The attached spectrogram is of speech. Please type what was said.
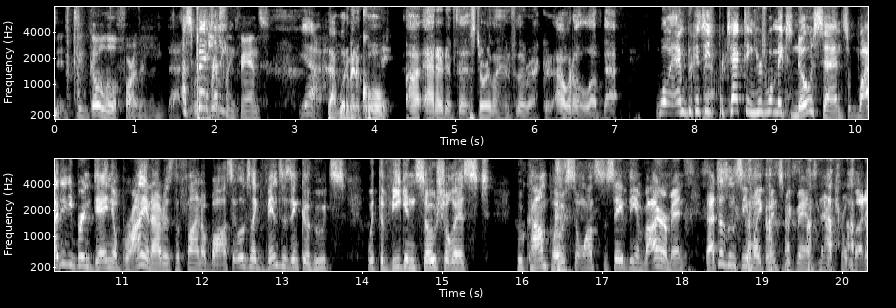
To, to go a little farther than that. Especially wrestling fans. Yeah, that would have been a cool uh, additive to the storyline for the record. I would have loved that. Well, and because he's protecting, here's what makes no sense. Why did he bring Daniel Bryan out as the final boss? It looks like Vince is in cahoots with the vegan socialist who composts and wants to save the environment. That doesn't seem like Vince McMahon's natural buddy.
